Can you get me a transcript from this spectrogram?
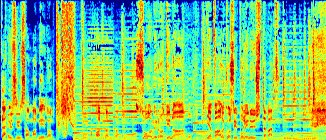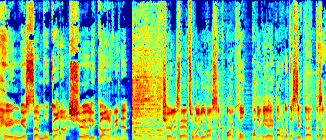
Täysin sama, niin on. On, on, on. Suomirokin aamu ja valkosipulin ystävät. Hengessä mukana Shirley Karvinen. Shirley, se, että sulla on Jurassic Park huppari, niin ei tarkoita sitä, että sä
